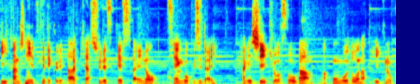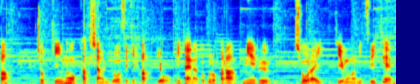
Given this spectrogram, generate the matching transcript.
いい感じにつけてくれたキャッシュレス決済の戦国時代、激しい競争が今後どうなっていくのか、直近の各社の業績発表みたいなところから見える将来っていうものについて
